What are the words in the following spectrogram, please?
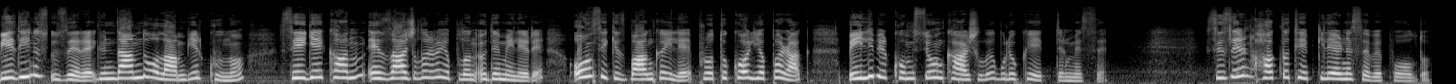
Bildiğiniz üzere gündemde olan bir konu SGK'nın eczacılara yapılan ödemeleri 18 banka ile protokol yaparak belli bir komisyon karşılığı bloke ettirmesi. Sizlerin haklı tepkilerine sebep oldu.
